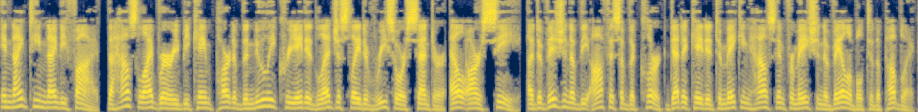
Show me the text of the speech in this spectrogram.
In 1995, the House Library became part of the newly created Legislative Resource Center (LRC), a division of the Office of the Clerk dedicated to making House information available to the public.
